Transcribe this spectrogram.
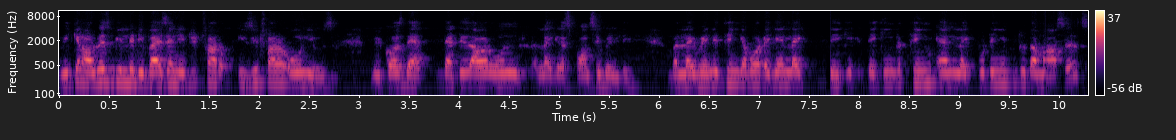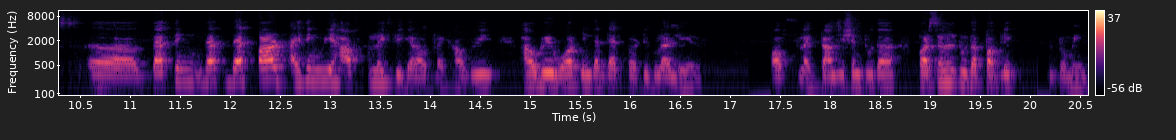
We can always build a device and use it for use it for our own use because that that is our own like responsibility but like when you think about again like taking taking the thing and like putting it to the masses uh, that thing that that part i think we have to like figure out like how do we how do we work in that that particular layer of like transition to the personal to the public domain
